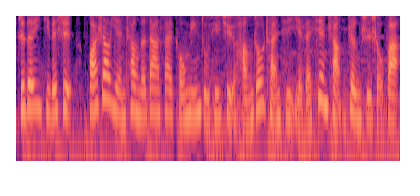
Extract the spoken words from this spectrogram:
值得一提的是，华少演唱的大赛同名主题曲《杭州传奇》也在现场正式首发。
